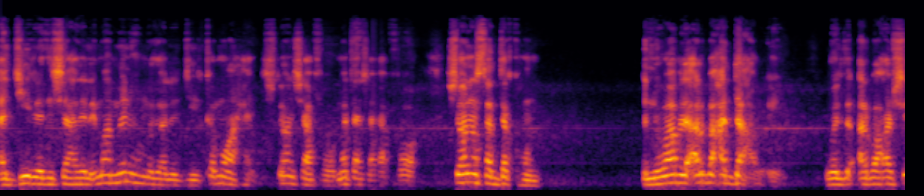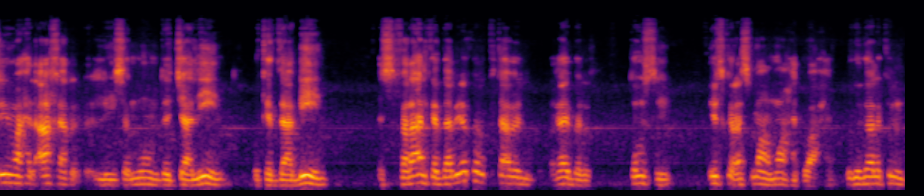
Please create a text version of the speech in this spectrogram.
الجيل الذي شاهد الإمام من هم هذول الجيل؟ كم واحد؟ شلون شافوه؟ متى شافوه؟ شلون نصدقهم النواب الأربعة ادعوا إيه. وال 24 واحد آخر اللي يسموهم دجالين وكذابين السفراء الكذابين يذكر كتاب الغيب الطوسي يذكر اسمائهم واحد واحد. يقول ذولا كلهم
